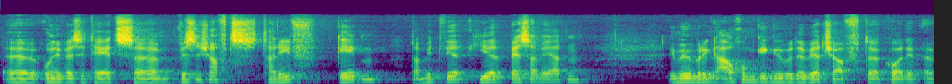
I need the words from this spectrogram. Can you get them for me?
äh, Universitätswissenschaftstarif äh, geben, damit wir hier besser werden. Im Übrigen auch, um gegenüber der Wirtschaft äh, äh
